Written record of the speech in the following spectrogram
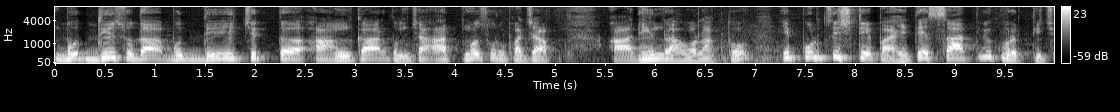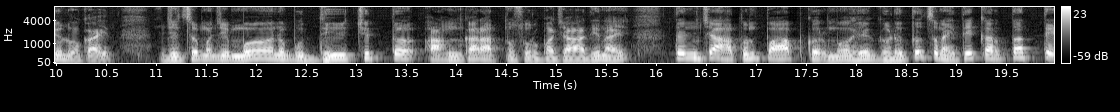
बुद्धीसुद्धा बुद्धी चित्त अहंकार तुमच्या आत्मस्वरूपाच्या अधीन राहावं लागतो. ही पुढची स्टेप आहे. ते सात्विक वृत्तीचे लोक आहेत. जिचं म्हणजे मन बुद्धी चित्त अहंकार आत्मस्वरूपाच्या अधीन आहे त्यांच्या हातून पाप कर्म हे घडतच नाही. ते करतात ते.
